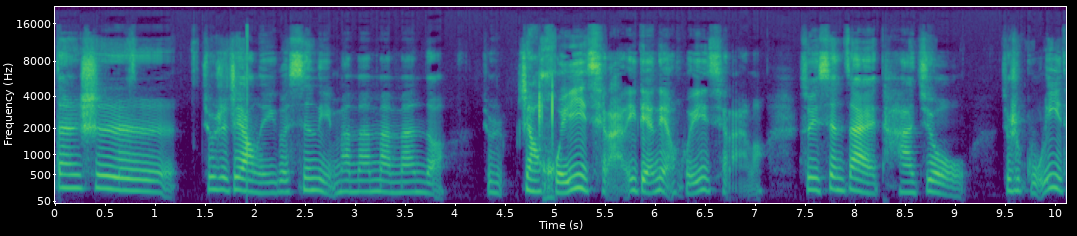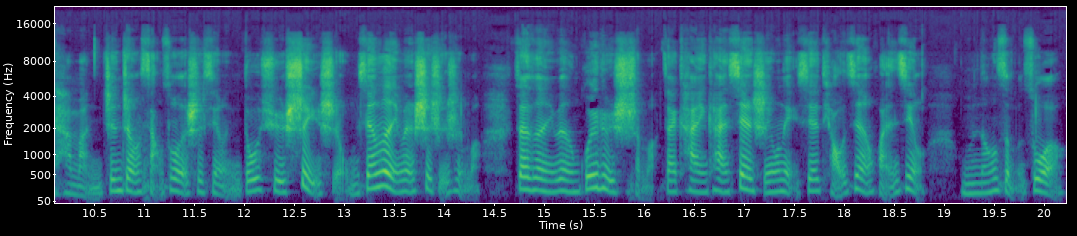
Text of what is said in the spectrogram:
但是就是这样的一个心理，慢慢慢慢的就是这样回忆起来了，一点点回忆起来了。所以现在他就就是鼓励他嘛，你真正想做的事情，你都去试一试。我们先问一问事实是什么，再问一问规律是什么，再看一看现实有哪些条件环境，我们能怎么做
